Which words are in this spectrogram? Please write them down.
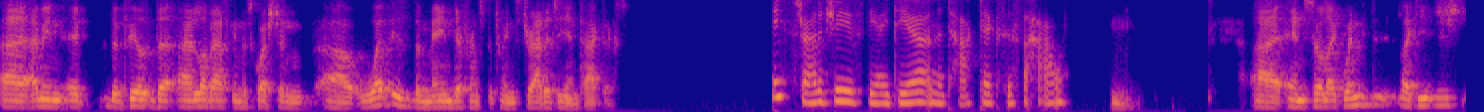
Uh, I mean, it, the field. The, I love asking this question. Uh, what is the main difference between strategy and tactics? I think strategy is the idea, and the tactics is the how. Hmm. Uh, and so, like when, like you just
